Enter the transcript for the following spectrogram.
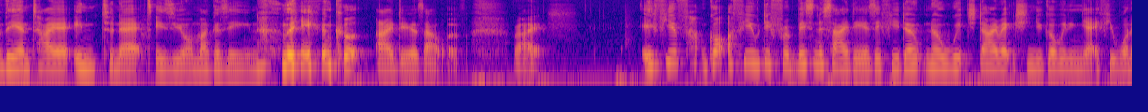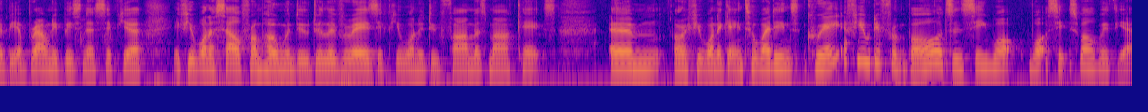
the entire internet is your magazine that you can cut ideas out of, right? If you've got a few different business ideas, if you don't know which direction you're going in yet, if you want to be a brownie business, if you if you want to sell from home and do deliveries, if you want to do farmers markets, um, or if you want to get into weddings, create a few different boards and see what what sits well with you.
